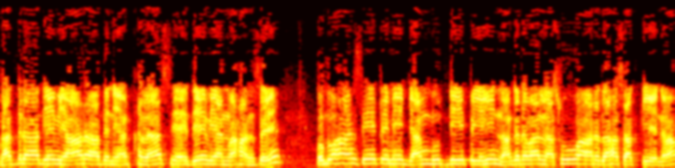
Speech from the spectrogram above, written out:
භද්‍රා දේවිය ආරාධනයක් කළා. ඒ දේවයන් වහන්සේ ඔබ වහන්සේට මේ ජම්බුද්දීපයෙහි නගරවල් 84000ක් තියෙනවා.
